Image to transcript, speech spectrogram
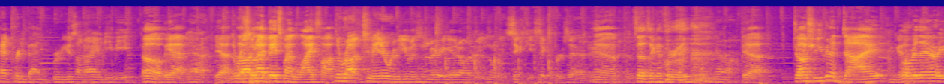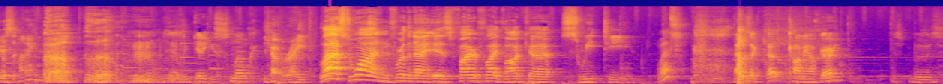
Had pretty bad reviews on IMDb. Oh yeah. Yeah. Yeah. The that's Rotten- what I base my life off. The of. Rotten Tomato review isn't very good on it. It's only sixty-six percent. Yeah. So it's like a three. No. yeah. Josh, are you gonna die I'm good. over there? Or are you just Yeah, we get it. You smoke. Yeah, right. Last one for the night is Firefly Vodka Sweet Tea. What? That was like that caught me off guard. Just booze.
